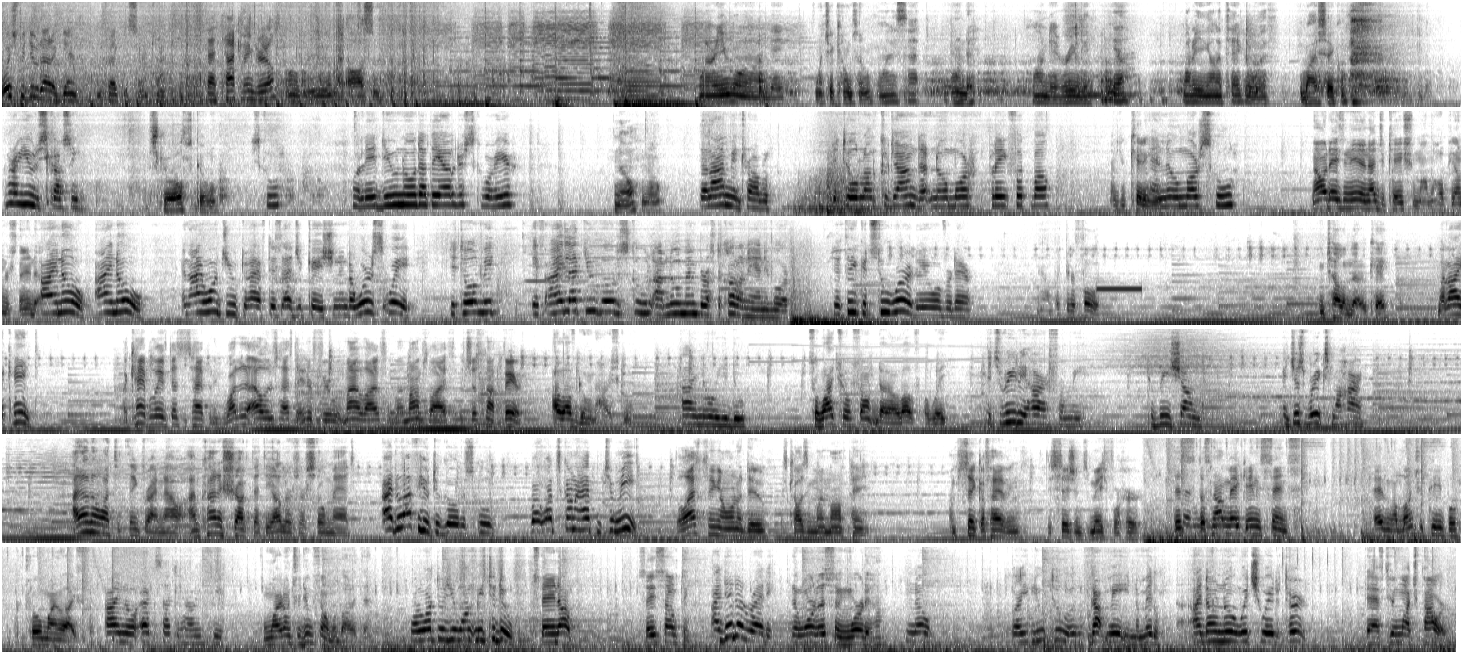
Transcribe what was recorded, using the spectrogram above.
wish we do that again in practice sometime. That tackling drill? Oh, man, that was awesome. When are you going on a date? When she comes home, When is that? Monday. Monday, really? Yeah. What are you gonna take her with? Bicycle. What are you discussing? School. School. School? Well, did you know that the elders were here? No. No. Then I'm in trouble. They told Uncle John that no more playing football Are you kidding me? and no more school. Nowadays, you need an education, Mom. I hope you understand that. I know, I know. And I want you to have this education in the worst way. They told me if I let you go to school, I'm no member of the colony anymore. They think it's too worldly over there. Yeah, but they're full of You tell them that, okay? Well, I can't. I can't believe this is happening. Why do the elders have to interfere with my life and my mom's life? It's just not fair. I love going to high school. I know you do. So why throw something that I love away? It's really hard for me to be shunned. It just breaks my heart. I don't know what to think right now. I'm kind of shocked that the elders are so mad. I'd love you to go to school, but what's gonna happen to me? The last thing I want to do is causing my mom pain. I'm sick of having decisions made for her. This does not make any sense. Having a bunch of people control my life. I know exactly how you feel. And why don't you do something about it then? Well, what do you want me to do? Stand up. Say something. I did already. They weren't listening, were they, huh? No. Well, you two got me in the middle. I don't know which way to turn. They have too much power.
